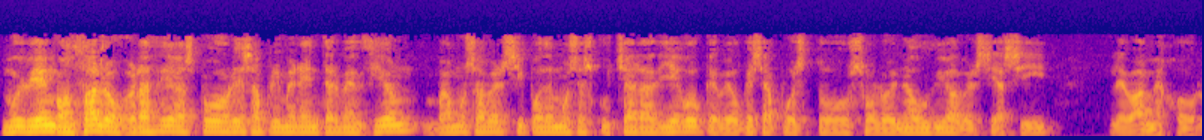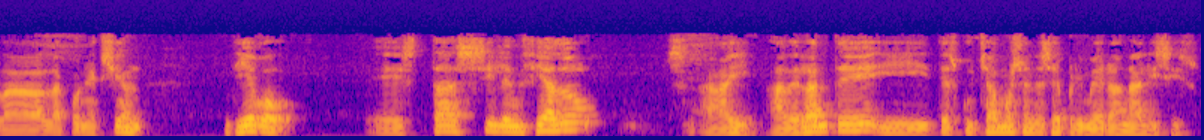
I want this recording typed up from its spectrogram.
Muy bien, Gonzalo, gracias por esa primera intervención. Vamos a ver si podemos escuchar a Diego, que veo que se ha puesto solo en audio, a ver si así le va mejor la conexión. Diego, estás silenciado, Ahí, adelante y te escuchamos en ese primer análisis.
